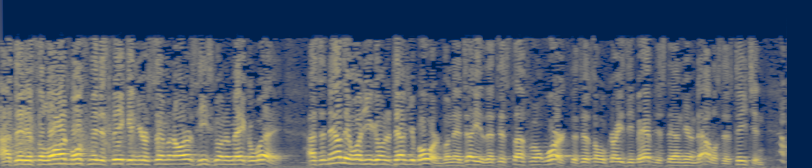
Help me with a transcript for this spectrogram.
I said, if the Lord wants me to speak in your seminars, He's going to make a way. I said, now then, what are you going to tell your board when they tell you that this stuff won't work, that this old crazy Baptist down here in Dallas is teaching?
